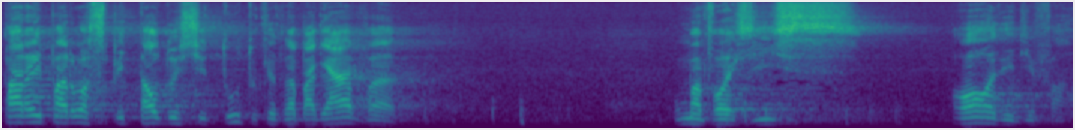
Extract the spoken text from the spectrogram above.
para ir para o hospital do instituto que eu trabalhava. Uma voz diz: Ore de volta.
